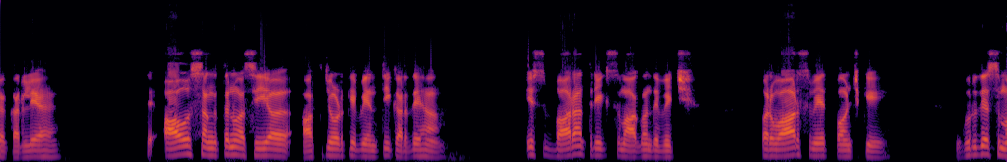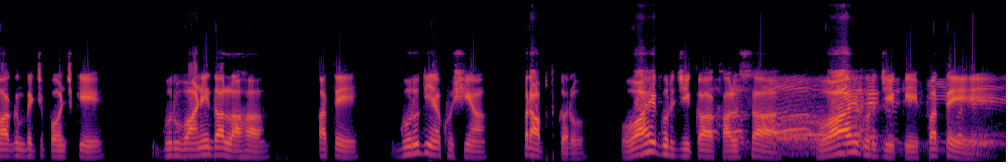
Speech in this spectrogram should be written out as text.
ਕਰ ਲਿਆ ਹੈ। ਤੇ ਆਓ ਸੰਗਤ ਨੂੰ ਅਸੀਂ ਹੱਥ ਜੋੜ ਕੇ ਬੇਨਤੀ ਕਰਦੇ ਹਾਂ, ਇਸ 12 ਤਰੀਕ ਸਮਾਗਮ ਦੇ ਵਿੱਚ ਪਰਿਵਾਰ ਸਮੇਤ ਪਹੁੰਚ ਕੇ, ਗੁਰੂ ਦੇ ਸਮਾਗਮ ਵਿੱਚ ਪਹੁੰਚ ਕੇ, ਗੁਰਬਾਣੀ ਦਾ ਲਾਹਾ ਅਤੇ ਗੁਰੂ ਦੀਆਂ ਖੁਸ਼ੀਆਂ ਪ੍ਰਾਪਤ ਕਰੋ ਵਾਹਿਗੁਰੂ ਜੀ ਕਾ ਖਾਲਸਾ ਵਾਹਿਗੁਰੂ ਜੀ ਕੀ ਫਤਿਹ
